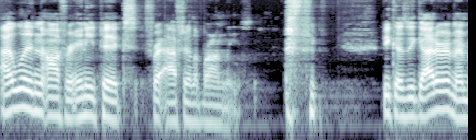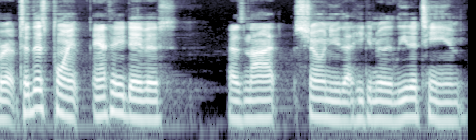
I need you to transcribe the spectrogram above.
I wouldn't offer any picks for after LeBron leaves. because we got to remember to this point, Anthony Davis has not shown you that he can really lead a team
